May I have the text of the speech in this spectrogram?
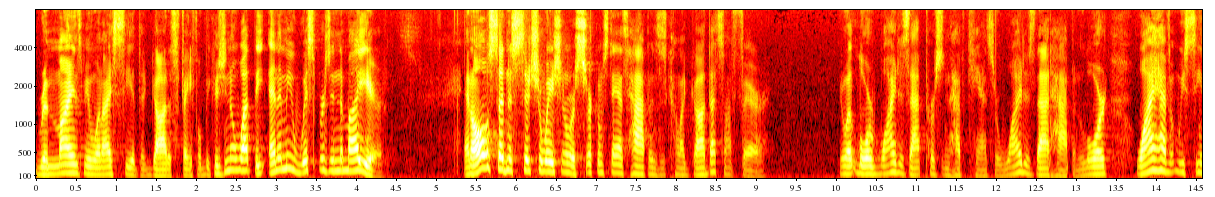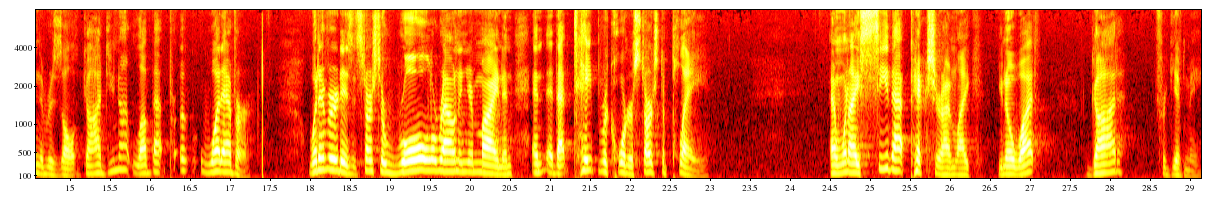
reminds me when I see it that God is faithful. Because you know what? The enemy whispers into my ear. And all of a sudden, a situation or a circumstance happens. It's kind of like, God, that's not fair. You know what, Lord, why does that person have cancer? Why does that happen? Lord, why haven't we seen the result? God, do you not love that? Per-? Whatever. Whatever it is, it starts to roll around in your mind, and, and that tape recorder starts to play. And when I see that picture, I'm like, you know what? God, forgive me.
